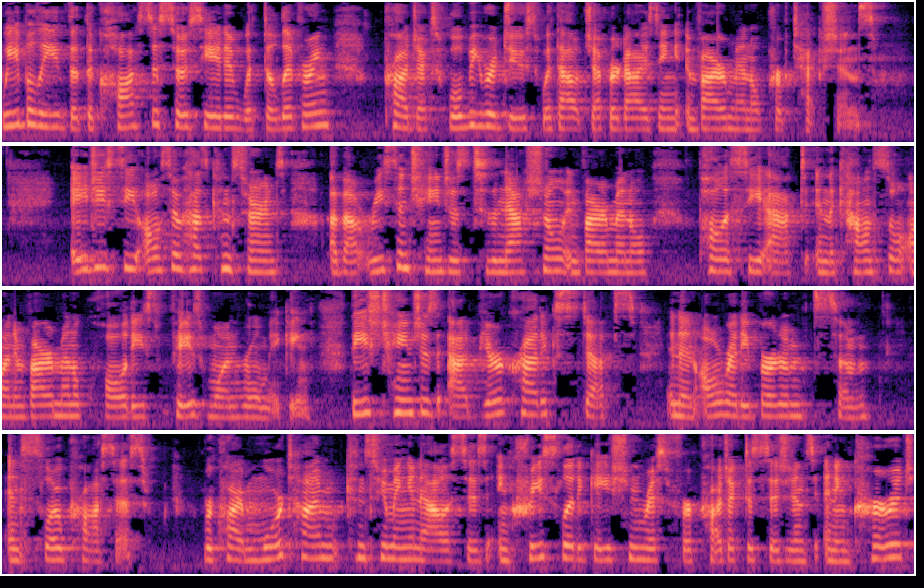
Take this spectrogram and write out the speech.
we believe that the costs associated with delivering projects will be reduced without jeopardizing environmental protections. AGC also has concerns about recent changes to the National Environmental Policy Act in the Council on Environmental Quality's Phase 1 rulemaking. These changes add bureaucratic steps in an already burdensome and slow process, require more time consuming analysis, increase litigation risk for project decisions, and encourage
